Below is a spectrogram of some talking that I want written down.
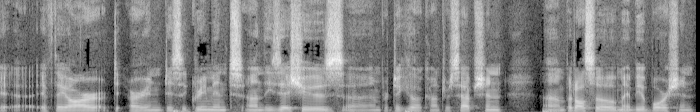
uh, if they are, are in disagreement on these issues, uh, in particular contraception um, but also maybe abortion.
